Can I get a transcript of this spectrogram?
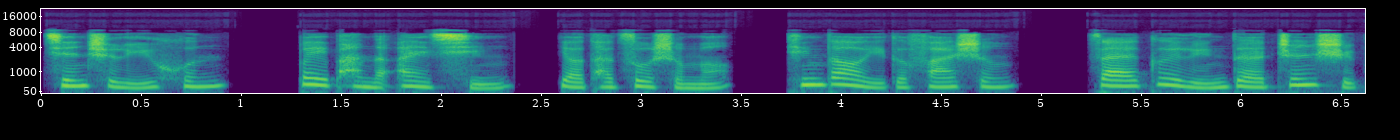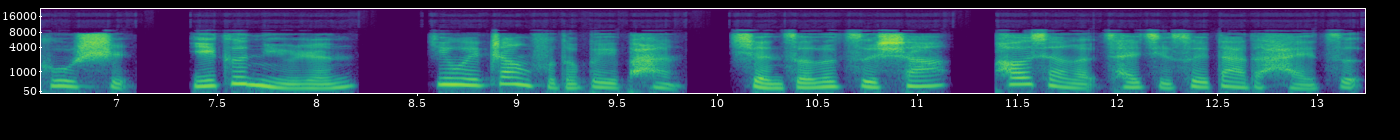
坚持离婚，背叛的爱情，要他做什么？听到一个发生在桂林的真实故事，一个女人因为丈夫的背叛，选择了自杀，抛下了才几岁大的孩子。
